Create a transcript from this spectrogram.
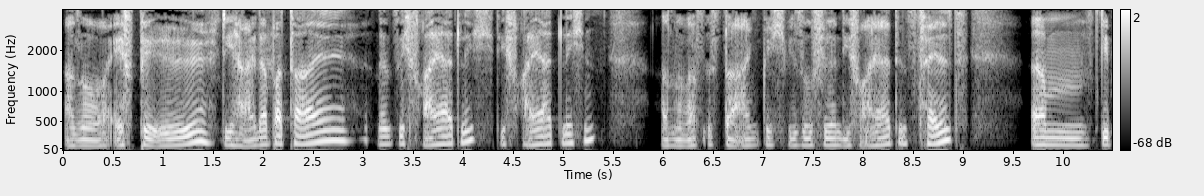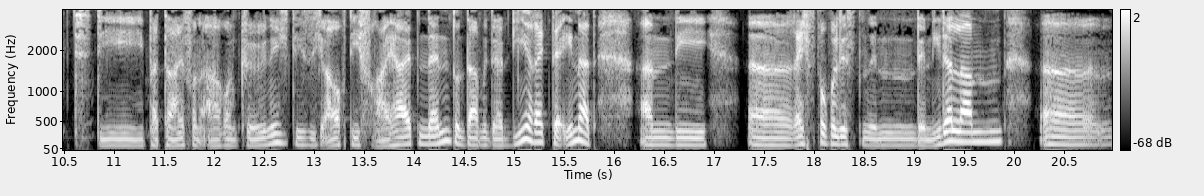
Also FPÖ, die Heiderpartei, nennt sich freiheitlich, die Freiheitlichen. Also was ist da eigentlich, wieso führen die Freiheit ins Feld? Ähm, gibt die Partei von Aaron König, die sich auch die Freiheit nennt und damit er direkt erinnert an die äh, Rechtspopulisten in den Niederlanden. Äh,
